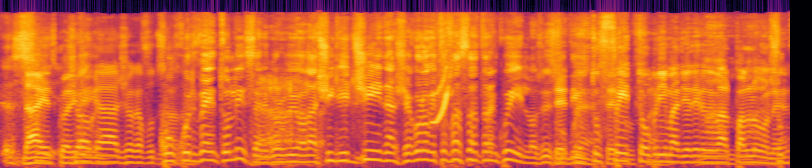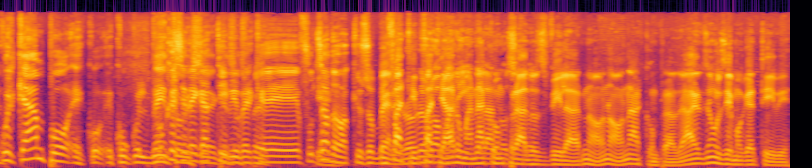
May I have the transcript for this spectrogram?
eh, sì, Dai, squalificato. gioca, gioca Fuzzato. Con quel vento lì sarei proprio la ciliegina, c'è quello che ti fa stare tranquillo. Sì, Sì, su di- quel- tuffetto prima di vedere dove va il pallone. su quel campo e, co- e con quel vento. Comunque siete che si- cattivi che perché Fuzzato ha chiuso bene. Infatti, infatti a Roma non ha comprato. Svilar. No, no, non ha comprato. Ah, Noi siamo cattivi.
